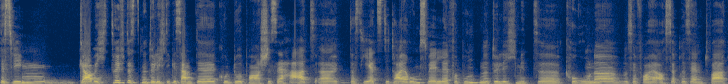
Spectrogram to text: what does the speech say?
Deswegen glaube ich, trifft es natürlich die gesamte Kulturbranche sehr hart, äh, dass jetzt die Teuerungswelle verbunden natürlich mit äh, Corona, was ja vorher auch sehr präsent war,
